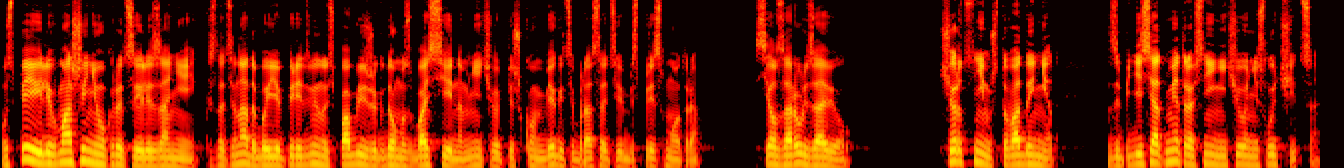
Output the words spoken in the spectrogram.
Успею или в машине укрыться, или за ней. Кстати, надо бы ее передвинуть поближе к дому с бассейном. Нечего пешком бегать и бросать ее без присмотра. Сел за руль, завел. Черт с ним, что воды нет. За 50 метров с ней ничего не случится.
